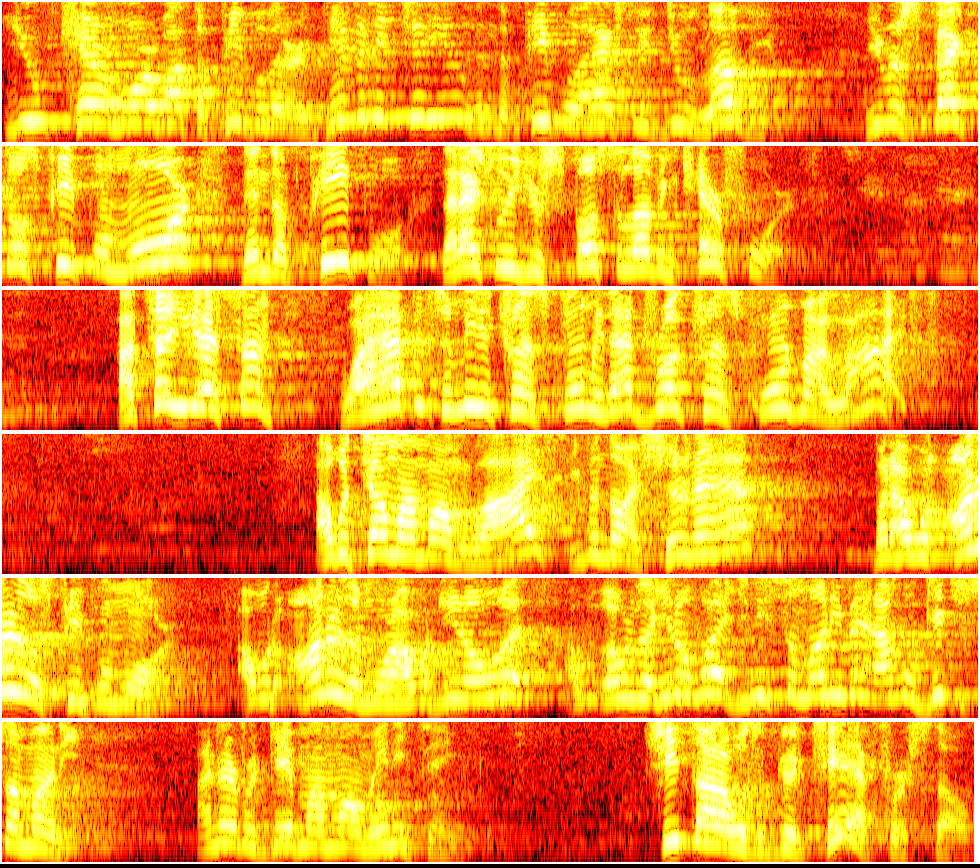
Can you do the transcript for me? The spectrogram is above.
you care more about the people that are giving it to you than the people that actually do love you. You respect those people more than the people that actually you're supposed to love and care for. I'll tell you guys something. What happened to me, it transformed me. That drug transformed my life. I would tell my mom lies, even though I shouldn't have, but I would honor those people more. I would honor them more. I would, you know what? I would, I would like, you know what? You need some money, man? I'll go get you some money. I never gave my mom anything. She thought I was a good kid at first, though,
